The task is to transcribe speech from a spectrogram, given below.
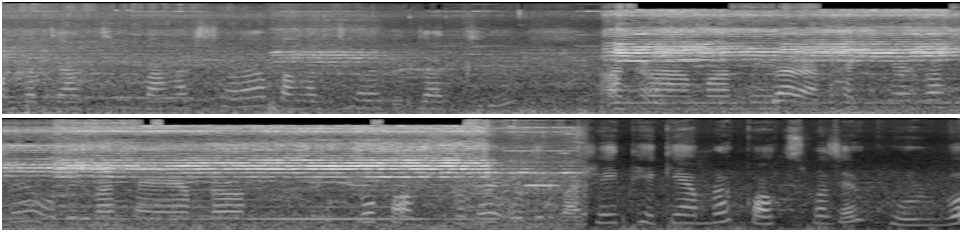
আমরা যাচ্ছি বাহারছড়া বাহারছড়াতে যাচ্ছি। আমরা আমাদের ভাগিনার বাসায় আমরা উঠবো কক্সবাজার ওদের বাসায় থেকে আমরা কক্সবাজার ঘুরবো।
